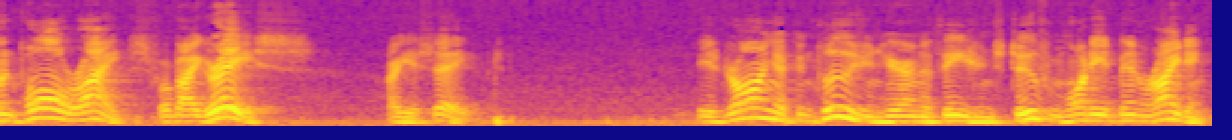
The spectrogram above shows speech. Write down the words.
When Paul writes, For by grace are you saved, he's drawing a conclusion here in Ephesians 2 from what he had been writing.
